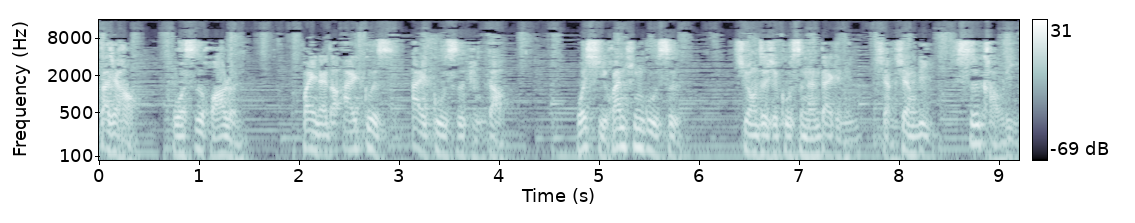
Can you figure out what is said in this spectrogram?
大家好，我是华伦，欢迎来到爱故事爱故事频道。我喜欢听故事，希望这些故事能带给您想象力、思考力、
